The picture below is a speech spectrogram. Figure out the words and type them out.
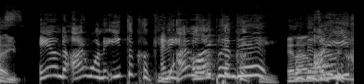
Right. And I want to eat the cookie. And he I like the opened it cookie. and with I his like the cookie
